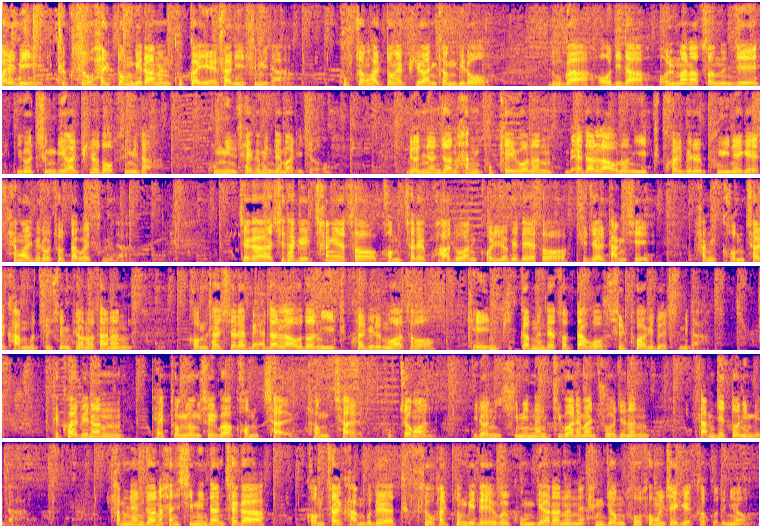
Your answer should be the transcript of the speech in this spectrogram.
특활비, 특수활동비라는 국가 예산이 있습니다. 국정활동에 필요한 경비로 누가 어디다 얼마나 썼는지 이거 증빙할 필요도 없습니다. 국민 세금인데 말이죠. 몇 년 전 한 국회의원은 매달 나오는 이 특활비를 부인에게 생활비로 줬다고 했습니다. 제가 시사교육 창에서 검찰의 과도한 권력에 대해서 취재할 당시 한 검찰 간부 출신 변호사는 검사 시절에 매달 나오던 이 특활비를 모아서 개인 빚 갚는 데 썼다고 실토하기도 했습니다. 특활비는 대통령실과 검찰, 경찰, 국정원 이런 힘 있는 기관에만 주어지는 쌈짓돈입니다. 3년 전 한 시민단체가 검찰 간부대 특수활동비 내역을 공개하라는 행정소송을 제기했었거든요.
